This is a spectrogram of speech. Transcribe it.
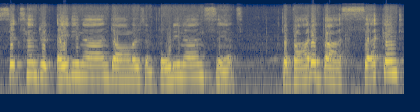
2,027,689.49 divided by second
